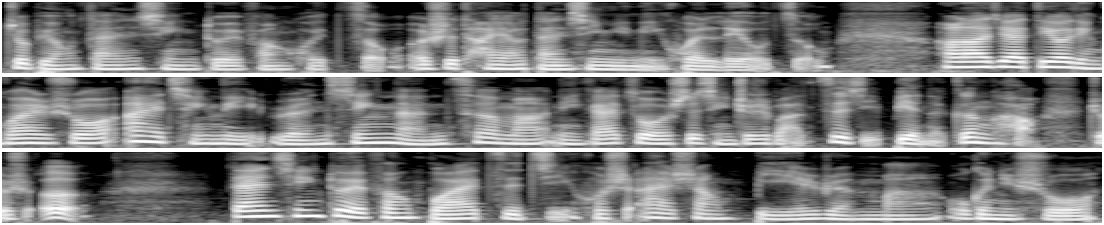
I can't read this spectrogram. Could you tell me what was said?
就不用担心对方会走，而是他要担心你你会溜走。好了，接下来第二点，关于说爱情里人心难测吗？你该做的事情就是把自己变得更好，就是二。担心对方不爱自己，或是爱上别人吗？我跟你说，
